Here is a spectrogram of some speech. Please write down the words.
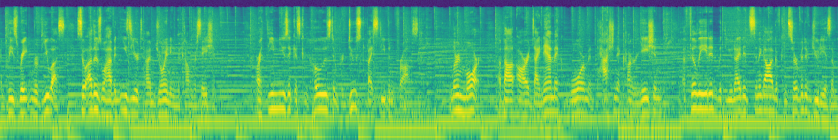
And please rate and review us so others will have an easier time joining the conversation. Our theme music is composed and produced by Stephen Frost. Learn more about our dynamic, warm, and passionate congregation affiliated with the United Synagogue of Conservative Judaism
